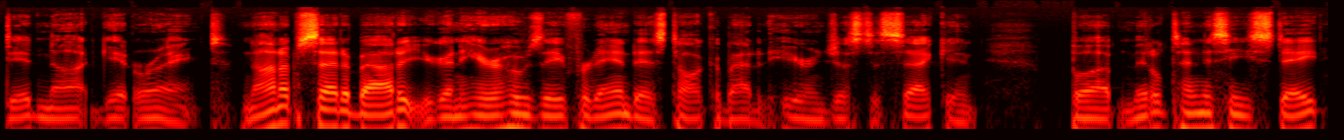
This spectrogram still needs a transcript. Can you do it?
did not get ranked. Not upset about it. You're going to hear Jose Fernandez talk about it here in just a second. But Middle Tennessee State,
